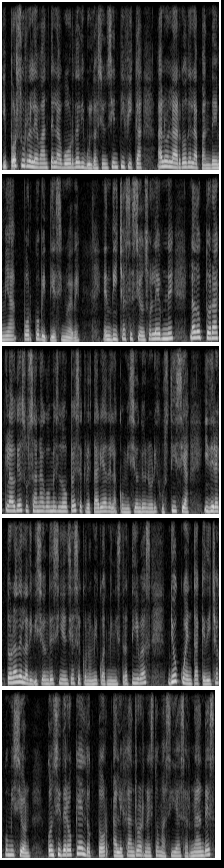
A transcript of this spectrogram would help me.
y por su relevante labor de divulgación científica a lo largo de la pandemia por COVID-19. En dicha sesión solemne, la doctora Claudia Susana Gómez López, secretaria de la Comisión de Honor y Justicia y directora de la División de Ciencias Económico-Administrativas, dio cuenta que dicha comisión consideró que el doctor Alejandro Ernesto Macías Hernández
